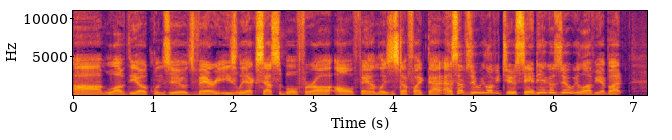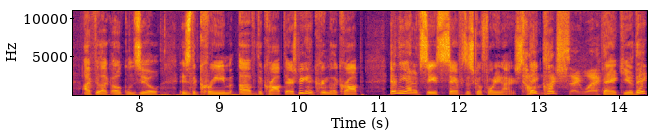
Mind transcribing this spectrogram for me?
Um, love the Oakland Zoo. It's very easily accessible for all, all, families and stuff like that. SF Zoo, we love you too. San Diego Zoo, we love you. But I feel like Oakland Zoo is the cream of the crop there. Speaking of cream of the crop, in the NFC, it's San Francisco 49ers. Oh, they clinch. Nice segue. Thank you. They,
